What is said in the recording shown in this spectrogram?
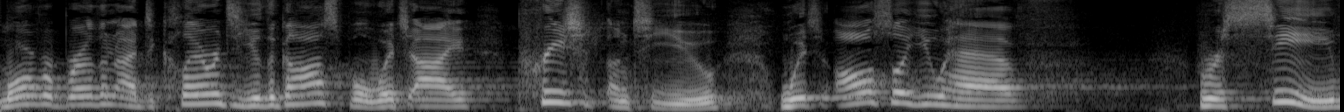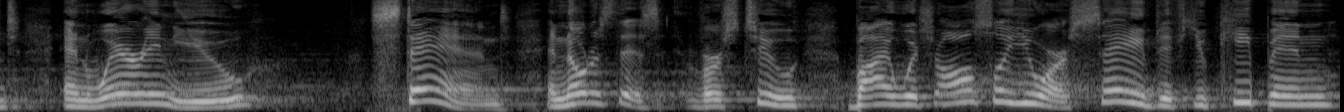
Moreover, brethren, I declare unto you the gospel which I preached unto you, which also you have received, and wherein you stand. And notice this, verse 2 by which also you are saved if you keep in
